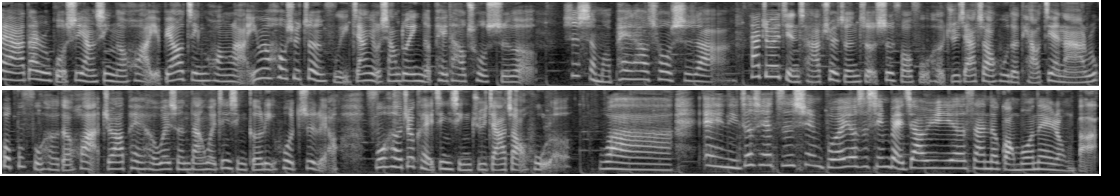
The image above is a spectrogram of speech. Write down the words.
对啊，但如果是阳性的话，也不要惊慌啦，因为后续政府已将有相对应的配套措施了。是什么配套措施啊？他就会检查确诊者是否符合居家照护的条件啊，如果不符合的话，就要配合卫生单位进行隔离或治疗；符合就可以进行居家照护了。哇，哎，你这些资讯不会又是新北教育一二三的广播内容吧？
